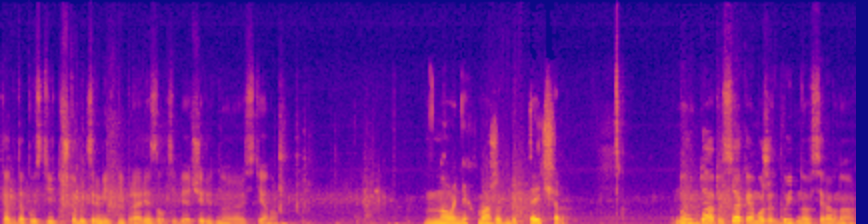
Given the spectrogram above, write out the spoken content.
как допустить, чтобы термит не прорезал тебе очередную стену. Ну, у них может быть Тэтчер. Ну да, то есть всякое может быть, но все равно.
